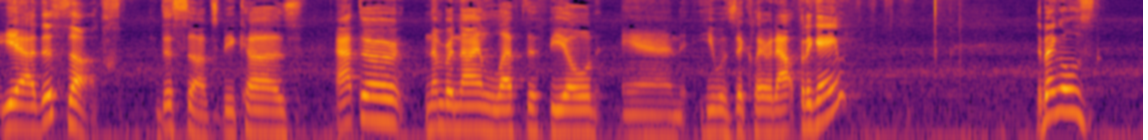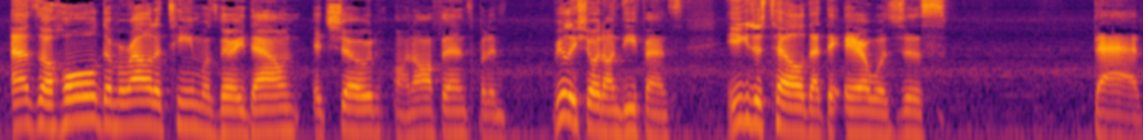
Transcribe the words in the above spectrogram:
Yeah, this sucks this sucks because after number nine left the field and he was declared out for the game, the Bengals, as a whole, the morale of the team was very down. It showed on offense, but it really showed on defense. You could just tell that the air was just bad.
